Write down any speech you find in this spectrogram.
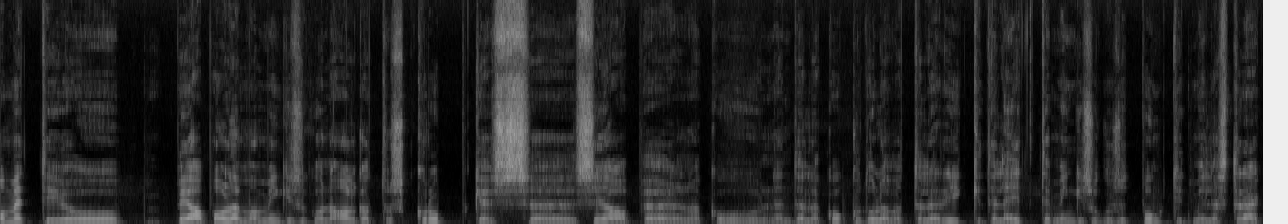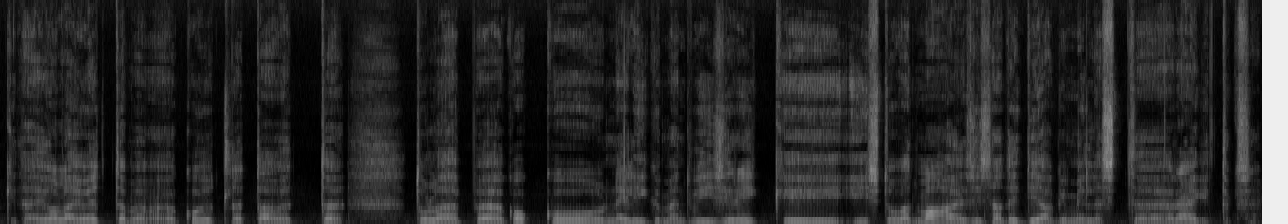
ometi ju peab olema mingisugune algatusgrupp, kes äh, seab äh, nagu nendele kokku tulevatele riikidele ette mingisugused punktid, millest rääkida, ei ole ju ettekujutletav, et äh, tuleb kokku nelikümmend viis riiki, istuvad maha ja siis nad ei teagi, millest räägitakse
